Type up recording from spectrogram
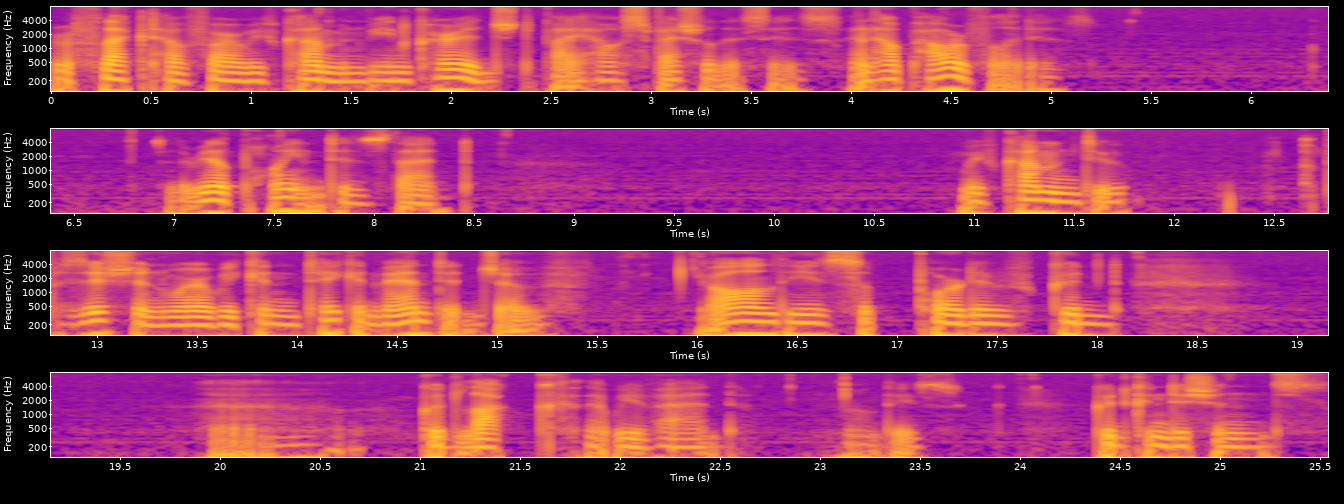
reflect how far we've come and be encouraged by how special this is and how powerful it is. So the real point is that we've come to a position where we can take advantage of all these supportive, good, uh, good luck that we've had, all these good conditions,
